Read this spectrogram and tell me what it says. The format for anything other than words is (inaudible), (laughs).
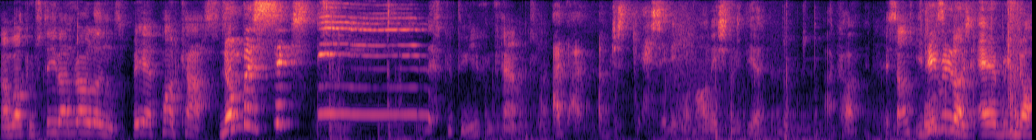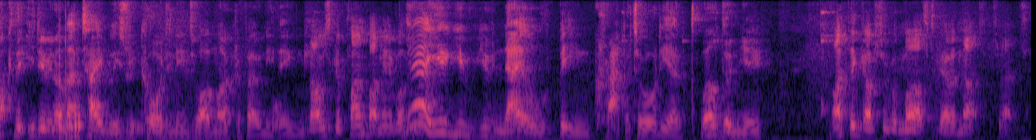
and welcome to Steve and Roland's Beer Podcast. Number 16! It's a good thing you can count. I, I, I'm just guessing if I'm honest with you. I can't. It sounds You do realise every knock that you're doing on that table is recording into our microphone thing. That was a good plan by me, wasn't Yeah, it? you, you, you've nailed being crap at audio. Well done, you. I think I've still got miles to go in that respect.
